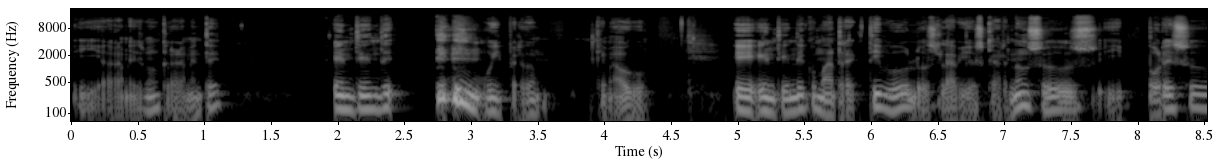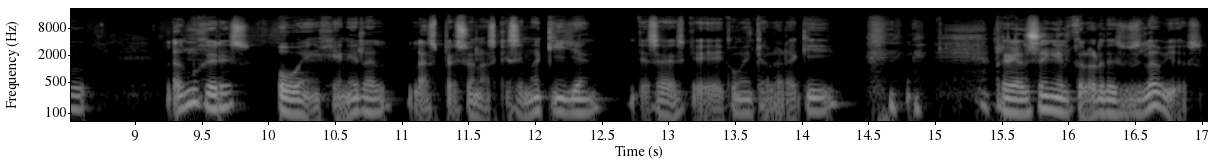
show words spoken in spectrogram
y ahora mismo, claramente, entiende... Uy, perdón, que me ahogo. Eh, entiende como atractivo los labios carnosos y por eso las mujeres, o en general las personas que se maquillan, ya sabes que como hay que hablar aquí, realzan el color de sus labios.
